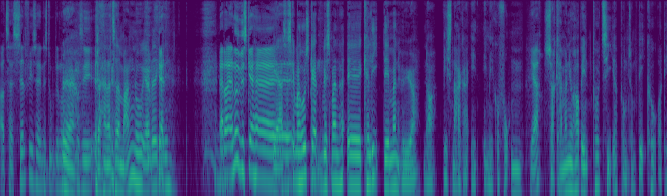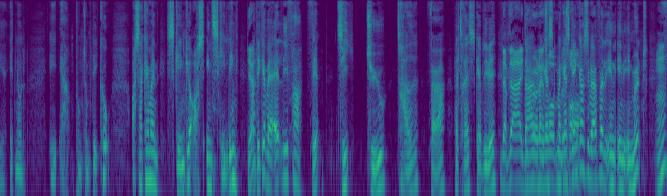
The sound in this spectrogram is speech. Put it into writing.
at tage selfies herinde i studiet nu. Ja. sige. Han har taget mange nu, jeg ved ikke, hvad det Er der andet, vi skal have... Ja, så skal man huske, at hvis man øh, kan lide det, man hører, når vi snakker ind i mikrofonen, Ja. så kan man jo hoppe ind på tier.dk, og det er 10 er.dk, og så kan man skænke os en skilling. Ja. Og det kan være alt lige fra 5, 10, 20, 30, 40, 50, skal jeg blive ved. Ja, nej, det Der, man Jeg kan, tror- man kan skænke os i hvert fald en, en, en mønt, mm.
